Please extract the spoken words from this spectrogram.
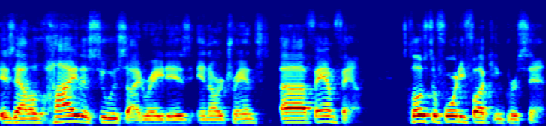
is how high the suicide rate is in our trans uh, fam fam. It's close to 40 fucking percent.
